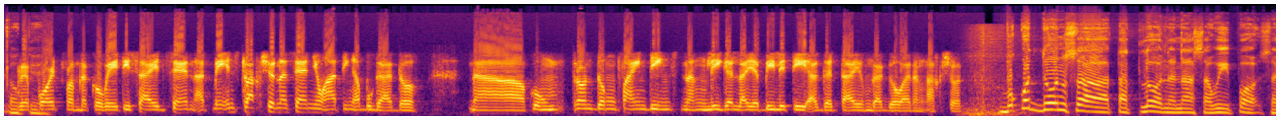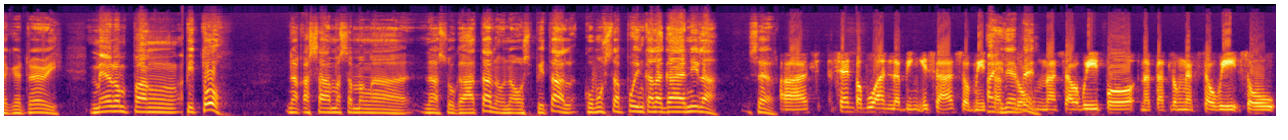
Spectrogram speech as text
Okay. report from the Kuwaiti side, Sen. At may instruction na, Sen, yung ating abogado na kung meron dong findings ng legal liability, agad tayong gagawa ng action. Bukod doon sa tatlo na nasawi po, Secretary, meron pang pito na kasama sa mga nasugatan o na ospital. Kumusta po yung kalagayan nila, sir? Uh, Sen Pabuan, labing isa. So may Ah, tatlong 11. nasawi po, na tatlong nagsawi. So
